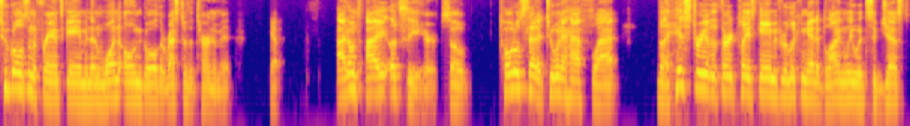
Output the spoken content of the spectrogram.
Two goals in the France game and then one own goal the rest of the tournament. Yep. I don't I let's see here. So total set at two and a half flat. The history of the third place game, if you're looking at it blindly, would suggest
